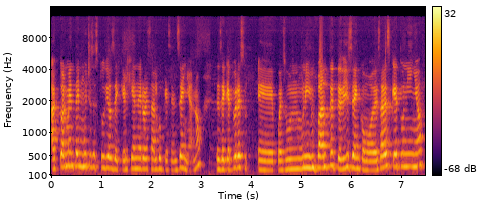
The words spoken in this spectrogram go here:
actualmente hay muchos estudios de que el género es algo que se enseña, ¿no? Desde que tú eres, eh, pues, un, un, infante, te dicen como de, ¿sabes qué? Tu niño,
